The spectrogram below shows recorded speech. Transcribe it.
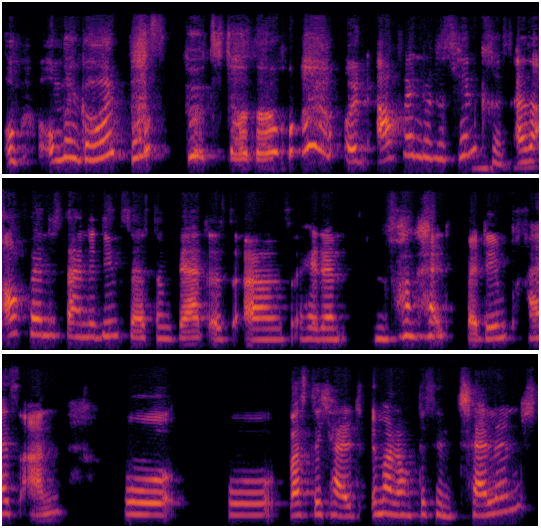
oh, oh mein Gott, was? 50.000 Euro. Und auch wenn du das hinkriegst, also auch wenn es deine Dienstleistung wert ist, also, hey, dann fang halt bei dem Preis an, wo, wo, was dich halt immer noch ein bisschen challenged,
